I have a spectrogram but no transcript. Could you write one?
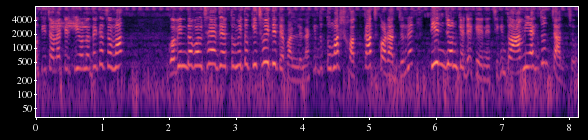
অতি চালাকের কি হলো দেখেছ মা? গোবিন্দ বলছে যে, তুমি তো কিছুই দিতে পারলে না, কিন্তু তোমার সৎ কাজ করার জন্য তিনজনকে ডেকে এনেছি, কিন্তু আমি একজন চারজন।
